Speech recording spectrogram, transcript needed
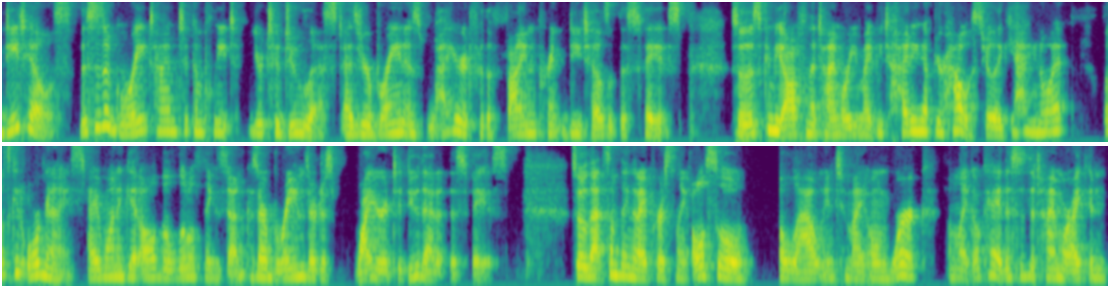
details. This is a great time to complete your to do list as your brain is wired for the fine print details of this phase. So, this can be often the time where you might be tidying up your house. You're like, yeah, you know what? Let's get organized. I want to get all the little things done because our brains are just wired to do that at this phase. So, that's something that I personally also allow into my own work. I'm like, okay, this is the time where I can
